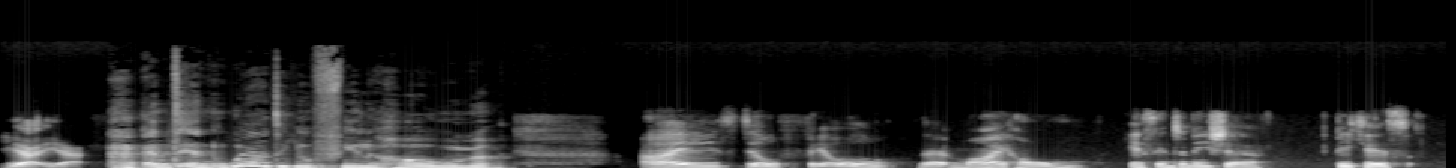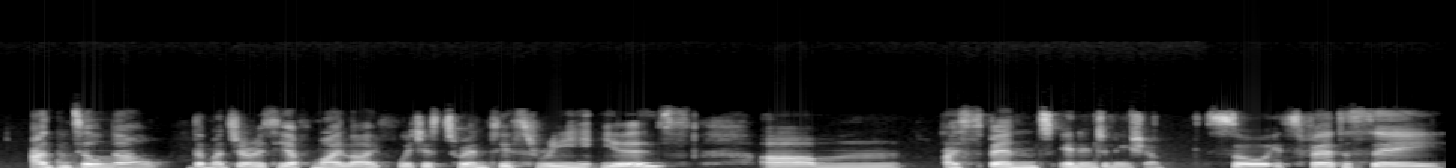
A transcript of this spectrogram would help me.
yeah, yeah. And and where do you feel home? I still feel that my home is Indonesia because until now, the majority of my life, which is 23 years, um, I spent in Indonesia. So it's fair to say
